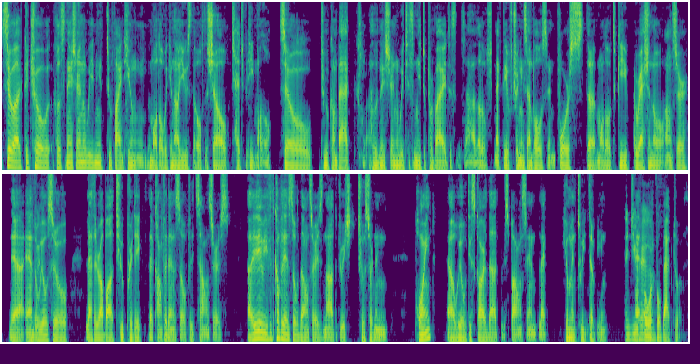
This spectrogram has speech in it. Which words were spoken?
So uh, control hallucination, we need to fine tune the model. We cannot use the off the shelf ChatGPT model. So to combat hallucination, we just need to provide a lot of negative training samples and force the model to give a rational answer. Yeah. And okay. we also let the robot to predict the confidence of its answers. Uh, if the confidence of the answer is not reached to a certain point, uh, we'll discard that response and let human to intervene. And you have, or back to us.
